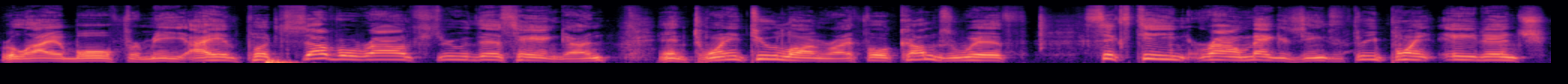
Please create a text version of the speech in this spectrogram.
reliable for me. I have put several rounds through this handgun, and 22 long rifle comes with 16 round magazines, a 3.8 inch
